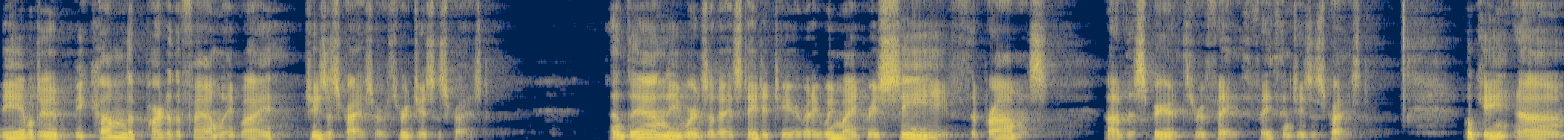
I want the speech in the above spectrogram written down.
be able to become the part of the family by Jesus Christ or through Jesus Christ. And then the words that I stated to you already we might receive the promise of the Spirit through faith, faith in Jesus Christ. Okay, uh,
